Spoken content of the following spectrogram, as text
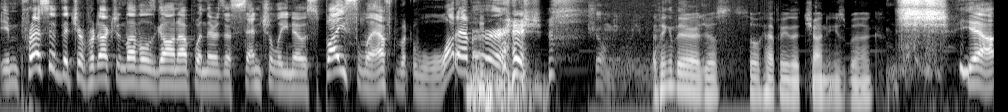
Impressive that your production level has gone up when there's essentially no spice left, but whatever. Show me where you I think they're just so happy that Chani is back. yeah.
